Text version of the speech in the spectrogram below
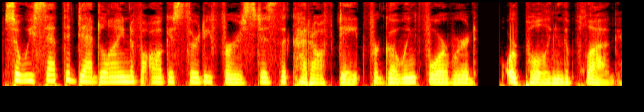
So we set the deadline of August 31st as the cutoff date for going forward or pulling the plug.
